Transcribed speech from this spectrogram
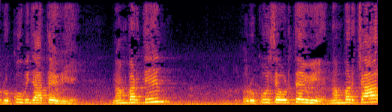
رکو بھی جاتے ہوئے۔ نمبر تین رکو سے اٹھتے ہوئے۔ نمبر چار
